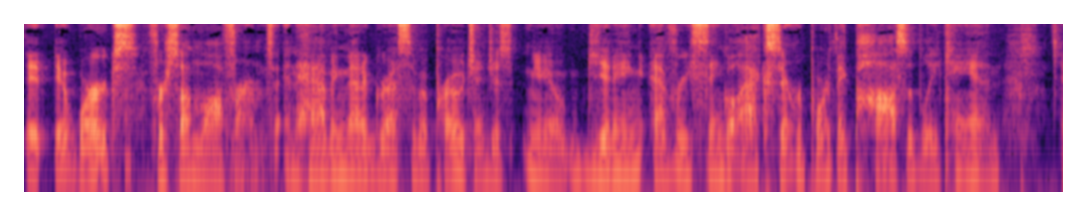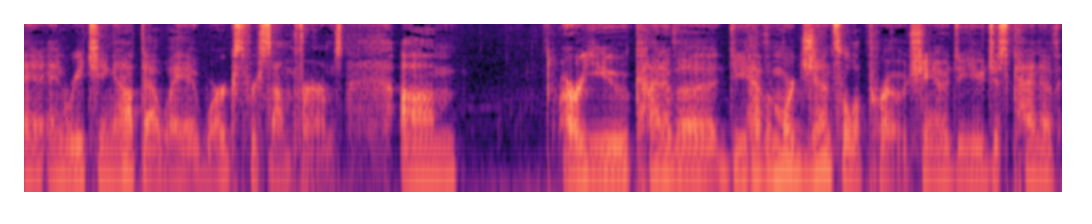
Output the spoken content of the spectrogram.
it, it works for some law firms and having that aggressive approach and just you know getting every single accident report they possibly can and, and reaching out that way it works for some firms. Um, are you kind of a do you have a more gentle approach? You know do you just kind of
